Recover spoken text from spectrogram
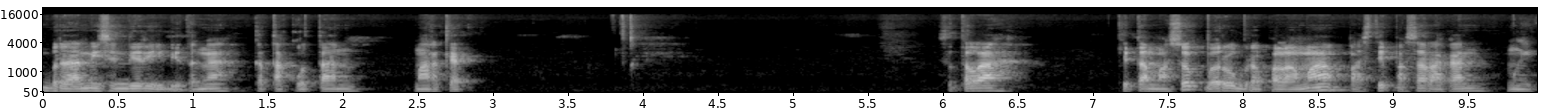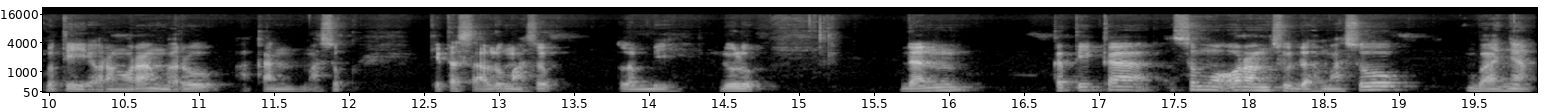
berani sendiri di tengah ketakutan market. Setelah kita masuk baru berapa lama pasti pasar akan mengikuti orang-orang baru akan masuk. Kita selalu masuk lebih dulu. Dan ketika semua orang sudah masuk, banyak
